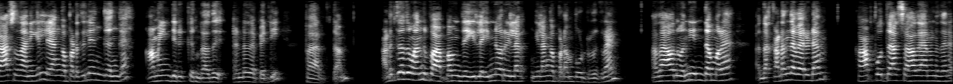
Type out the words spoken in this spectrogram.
ராசதானிகள் இலங்கப்படத்தில் எங்கெங்க அமைந்திருக்கின்றது என்றதை பற்றி பார்த்தோம். அடுத்தது வந்து பார்ப்போம். இந்த இல்லை இன்னொரு இல இலங்கப்படம் போட்டிருக்கிறேன். அதாவது வந்து இந்த முறை அந்த கடந்த வருடம் காப்போத்தா சாதாரணதர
